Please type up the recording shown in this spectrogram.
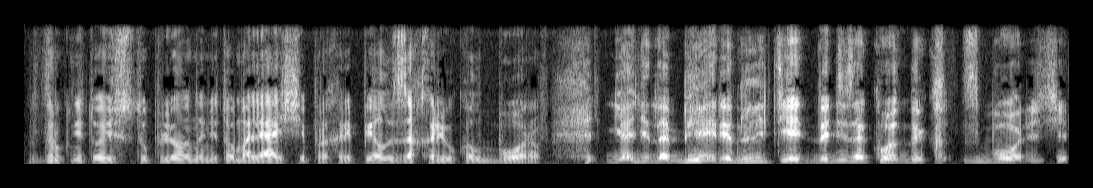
Вдруг не то иступленно, не то моляще прохрипел и захрюкал Боров. Я не намерен лететь на незаконных сборище.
